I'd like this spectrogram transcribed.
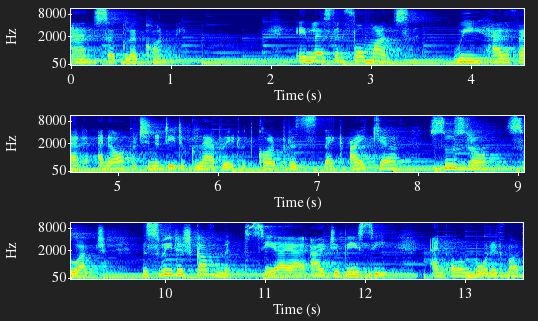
and circular economy. In less than four months, we have had an opportunity to collaborate with corporates like IKEA, Suzlon, Swatch, the Swedish government, CII IGBC, and onboarded about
